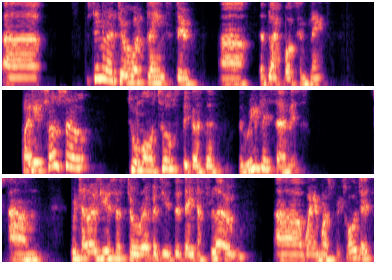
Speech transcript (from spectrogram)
uh, similar to what planes do, uh, the black box in planes. But it's also two more tools because there's the replay service, um, which allows users to reproduce the data flow uh, when it was recorded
